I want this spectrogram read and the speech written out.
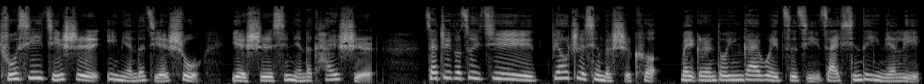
除夕即是一年的结束，也是新年的开始。在这个最具标志性的时刻。每个人都应该为自己在新的一年里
